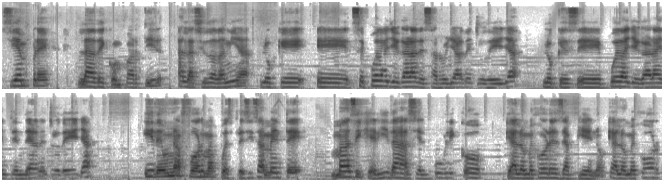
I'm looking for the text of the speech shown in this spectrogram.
siempre la de compartir a la ciudadanía lo que eh, se pueda llegar a desarrollar dentro de ella lo que se pueda llegar a entender dentro de ella y de una forma pues precisamente más digerida hacia el público que a lo mejor es de a pie, ¿no? Que a lo mejor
